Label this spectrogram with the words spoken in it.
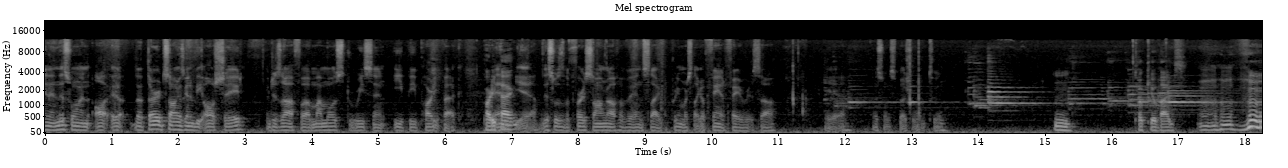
And then this one, all, uh, the third song is gonna be "All Shade," which is off uh, my most recent EP, "Party Pack." Party And, Pack? Yeah, this was the first song off of it, and it's like pretty much like a fan favorite. So, yeah, this one's a special one too. Mm. Tokyo vibes. Mm-hmm.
